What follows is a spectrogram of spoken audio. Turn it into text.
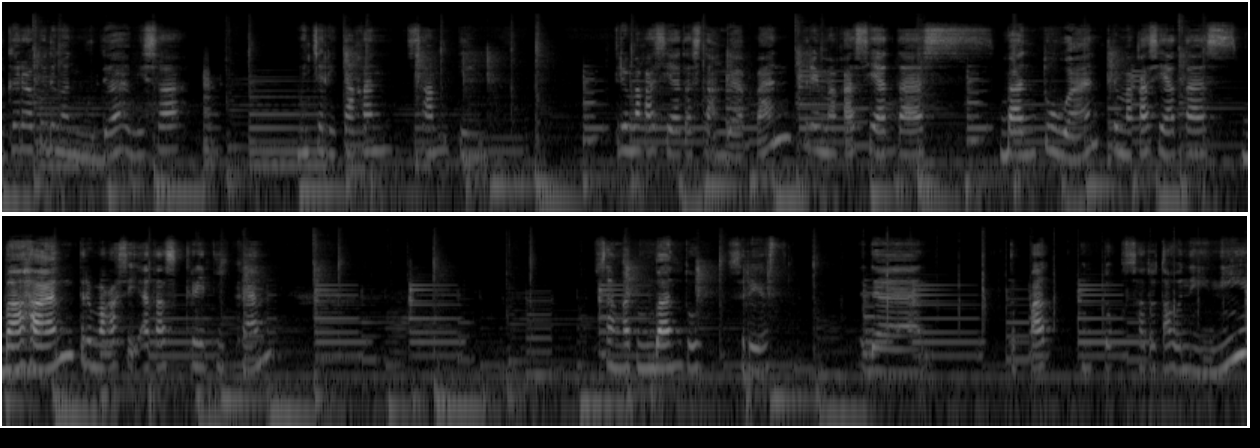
agar aku dengan mudah bisa menceritakan something Terima kasih atas tanggapan, terima kasih atas bantuan, terima kasih atas bahan, terima kasih atas kritikan. Sangat membantu, serius. Dan tepat untuk satu tahun ini,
